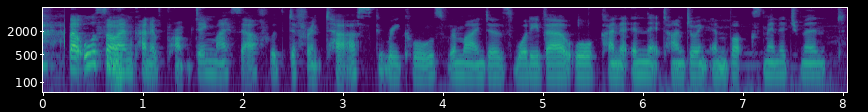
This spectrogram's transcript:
But also, hmm. I'm kind of prompting myself with different tasks, recalls, reminders, whatever, or kind of in that time doing inbox management.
